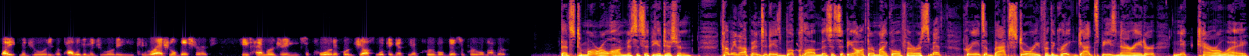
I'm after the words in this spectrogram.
white majority, Republican majority congressional districts. He's hemorrhaging support if we're just looking at the approval disapproval number. That's tomorrow on Mississippi Edition. Coming up in today's book club, Mississippi author Michael Farris Smith creates a backstory for the great Gatsby's narrator, Nick Carraway.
